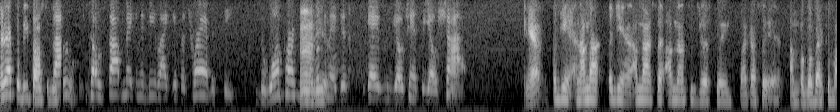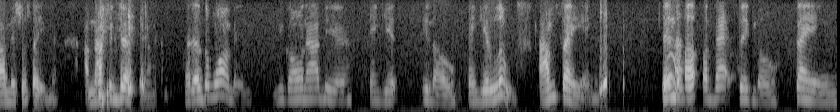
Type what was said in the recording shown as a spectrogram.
And that could be possibly so stop, true. So stop making it be like it's a travesty. The one person mm-hmm. you're looking at just gave you your chance for your shot. Yep. Again, and I'm not again, I'm not I'm not suggesting, like I said, I'm gonna go back to my initial statement. I'm not suggesting that as a woman you going out there and get you know and get loose. I'm saying send Yeah. up a bat signal saying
